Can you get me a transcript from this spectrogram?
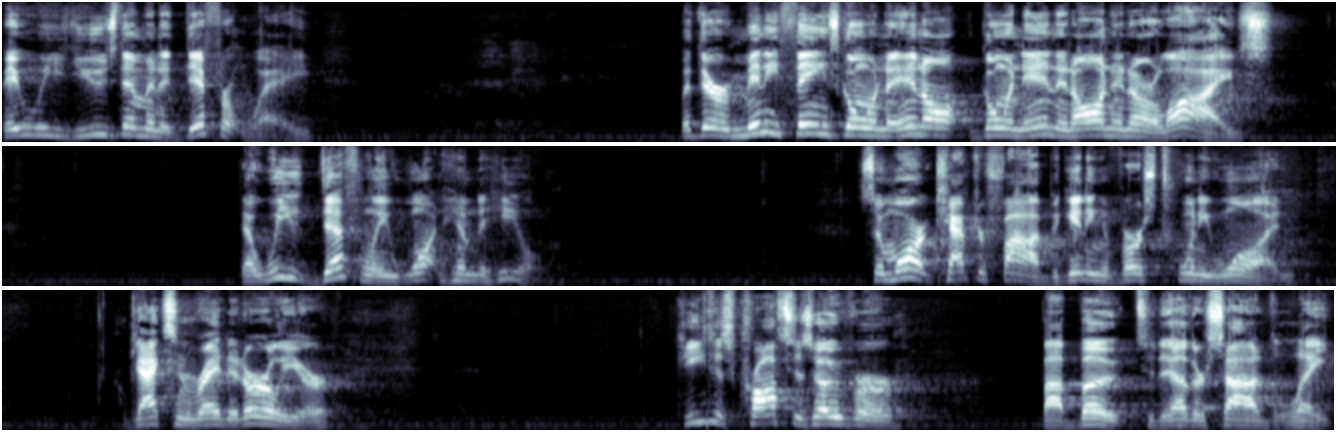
Maybe we use them in a different way. But there are many things going in, going in and on in our lives that we definitely want him to heal. So, Mark chapter 5, beginning of verse 21, Jackson read it earlier. Jesus crosses over by boat to the other side of the lake.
